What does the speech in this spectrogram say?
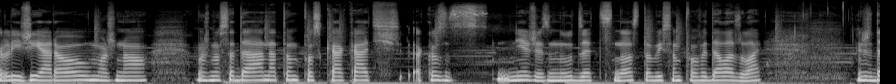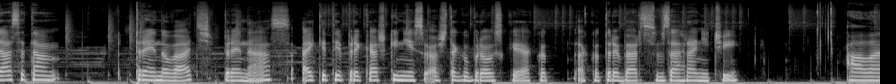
lyžiarov, možno, možno sa dá na tom poskákať, ako z, nie že znúdzecnosť, to by som povedala zle, že dá sa tam trénovať pre nás, aj keď tie prekážky nie sú až tak obrovské, ako, ako trebárs v zahraničí. Ale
